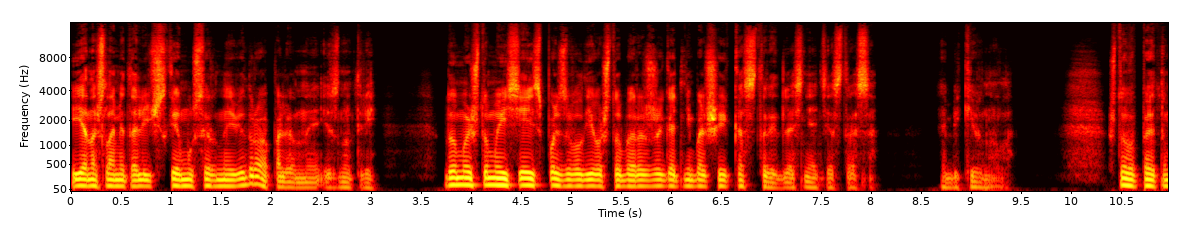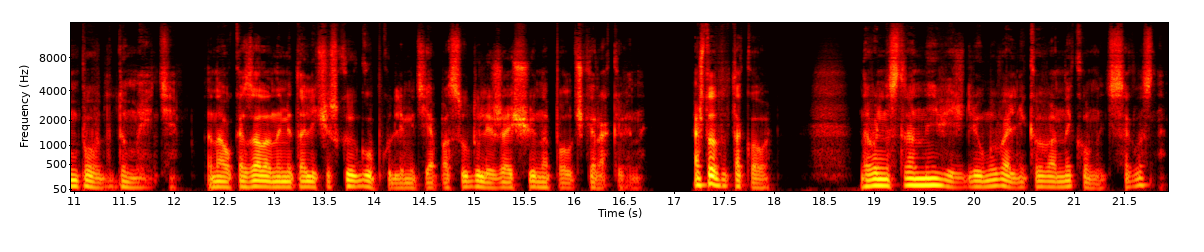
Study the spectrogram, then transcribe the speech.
и я нашла металлическое мусорное ведро, опаленное изнутри. Думаю, что Моисей использовал его, чтобы разжигать небольшие костры для снятия стресса. Эбби кивнула. — Что вы по этому поводу думаете? Она указала на металлическую губку для мытья посуду, лежащую на полочке раковины. — А что тут такого? — Довольно странная вещь для умывальника в ванной комнате, согласна?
